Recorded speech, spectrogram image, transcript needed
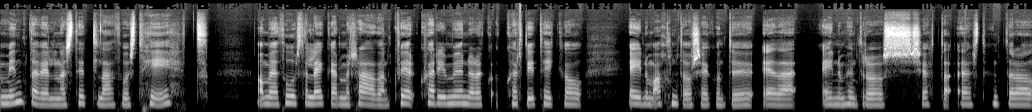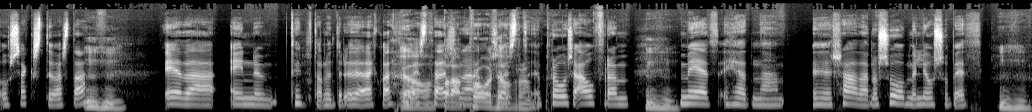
myndavélina stilla, þú veist, hitt á með að þú ert að leika með hraðan Hver, hverju munur að hvert ég teik á einum 8. sekundu eða einum 170, eða 160 Mhm. eða einum 1500 eða eitthvað Já, það er bara prófa sig þú veist, áfram. prófa sig áfram Mhm. með hérna, uh, hraðan og svo með ljósopið Mhm.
